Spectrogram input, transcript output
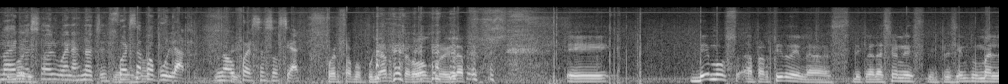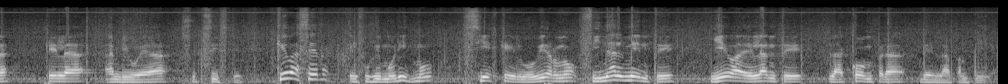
Mario Sol, buenas noches. Fuerza Popular, no Fuerza Social. Fuerza Popular, perdón por el lapso. Eh, vemos a partir de las declaraciones del presidente Humala que la ambigüedad subsiste. ¿Qué va a hacer el Fujimorismo si es que el gobierno finalmente lleva adelante la compra de la Pampilla?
